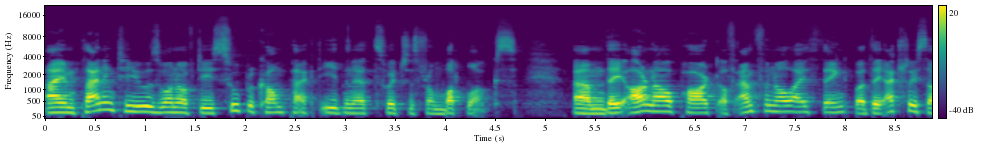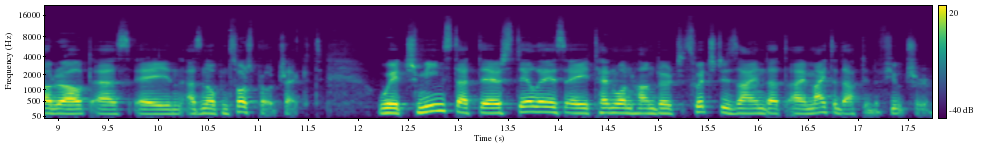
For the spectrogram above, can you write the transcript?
I am planning to use one of these super compact Ethernet switches from BotBlox. Um, they are now part of Amphenol, I think, but they actually started out as, a, as an open source project, which means that there still is a 10100 switch design that I might adapt in the future.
